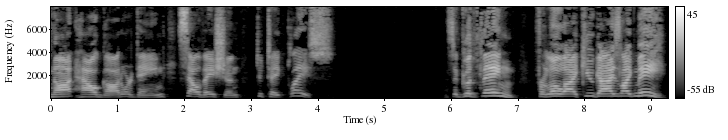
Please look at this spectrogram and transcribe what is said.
not how God ordained salvation to take place. It's a good thing for low IQ guys like me.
